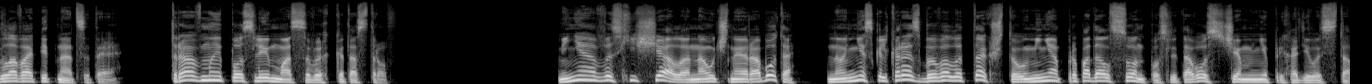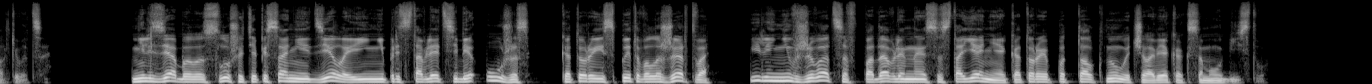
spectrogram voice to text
Глава 15. Травмы после массовых катастроф. Меня восхищала научная работа, но несколько раз бывало так, что у меня пропадал сон после того, с чем мне приходилось сталкиваться. Нельзя было слушать описание дела и не представлять себе ужас, который испытывала жертва, или не вживаться в подавленное состояние, которое подтолкнуло человека к самоубийству.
